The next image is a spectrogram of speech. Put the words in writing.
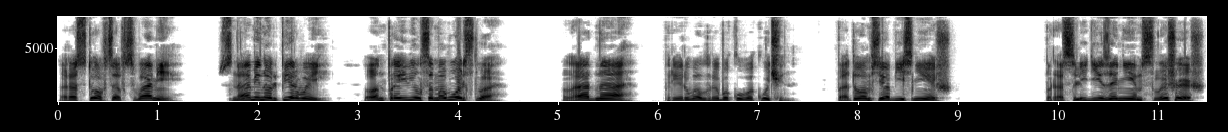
Ростовцев с вами? С нами 01! Он проявил самовольство!» «Ладно!» — прервал Рыбакова Кочин. «Потом все объяснишь!» «Проследи за ним, слышишь?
